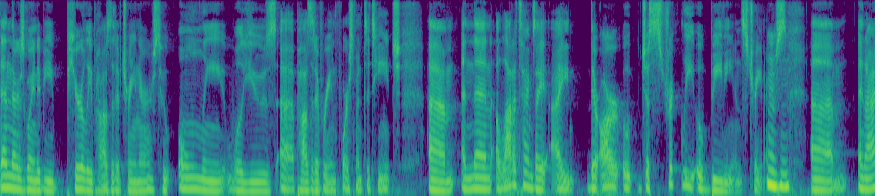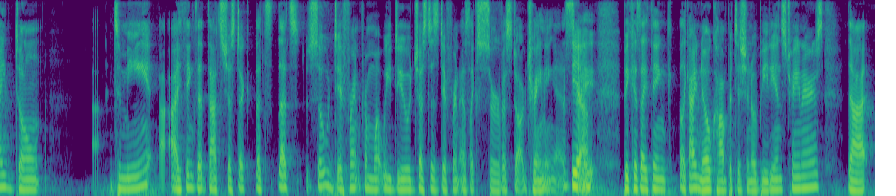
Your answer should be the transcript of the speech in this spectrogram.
then there's going to be purely positive trainers who only will use uh, positive reinforcement to teach. Um, and then a lot of times I, I there are o- just strictly obedience trainers. Um, and i don't to me i think that that's just a that's that's so different from what we do just as different as like service dog training is Yeah. right? Because i think like i know competition obedience trainers that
